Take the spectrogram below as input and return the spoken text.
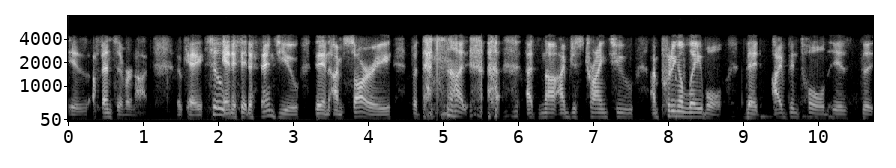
is offensive or not. Okay? So and if it offends you, then I'm sorry, but that's not that's not I'm just trying to I'm putting a label that I've been told is the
